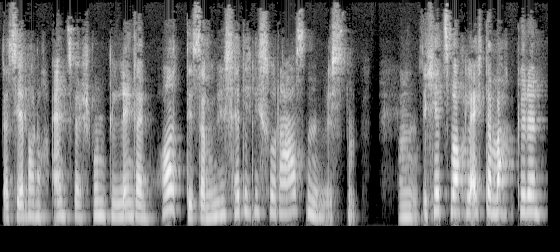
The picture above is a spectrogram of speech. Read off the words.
Dass sie einfach noch ein, zwei Stunden länger im Hort ist. Das hätte ich nicht so rasen müssen. Ähm, ich hätte es mir auch leichter machen können,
